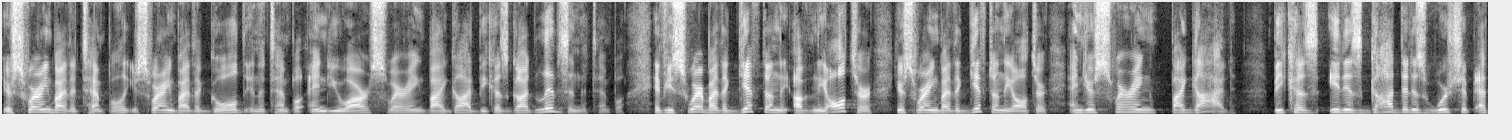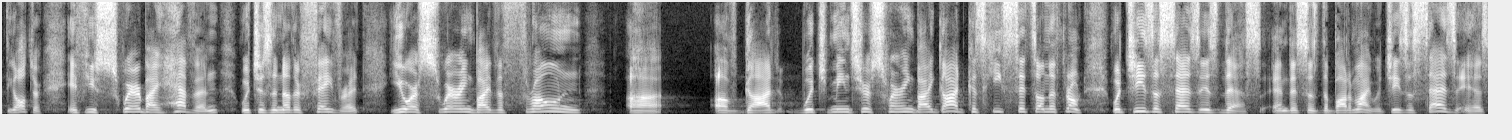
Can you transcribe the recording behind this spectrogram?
you're swearing by the temple, you're swearing by the gold in the temple, and you are swearing by God because God lives in the temple. If you swear by the gift on the, on the altar, you're swearing by the gift on the altar, and you're swearing by God because it is God that is worshiped at the altar. If you swear by heaven, which is another favorite, you are swearing by the throne uh, of God, which means you're swearing by God because he sits on the throne. What Jesus says is this, and this is the bottom line. What Jesus says is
